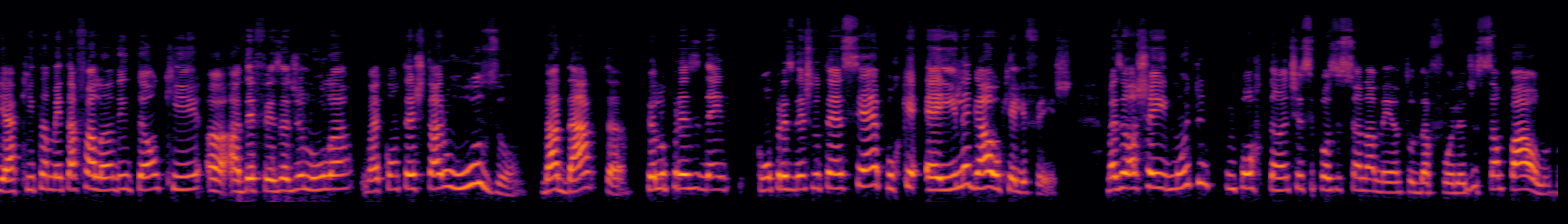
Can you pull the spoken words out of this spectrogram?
e aqui também está falando, então, que a, a, defesa de Lula vai contestar o uso da data pelo presidente, com o presidente do TSE, porque é ilegal o que ele fez. Mas eu achei muito importante esse posicionamento da Folha de São Paulo,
